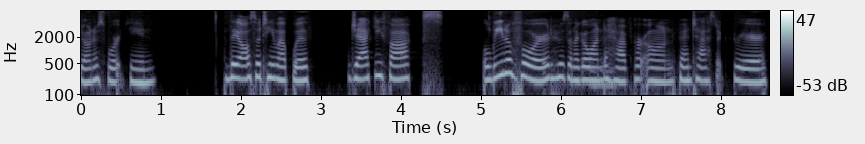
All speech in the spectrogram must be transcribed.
Joan is 14. They also team up with Jackie Fox, Lita Ford, who's going to go on to Mhm. have her own fantastic career,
